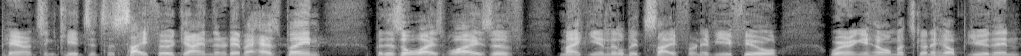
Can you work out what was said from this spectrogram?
parents and kids. It's a safer game than it ever has been, but there's always ways of making it a little bit safer. And if you feel wearing a helmet's going to help you, then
